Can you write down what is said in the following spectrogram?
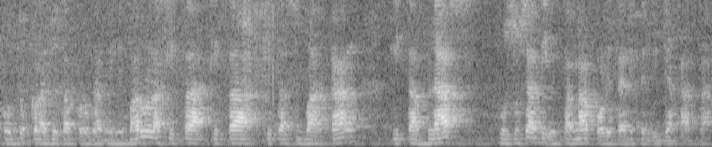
untuk kelanjutan program ini. Barulah kita kita kita sebarkan, kita blast khususnya di internal Politeknik Negeri Jakarta.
